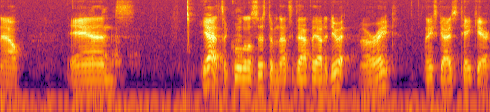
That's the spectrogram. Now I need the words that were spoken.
now. And yeah, it's a cool little system, and that's exactly how to do it. Alright, thanks guys, take care.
